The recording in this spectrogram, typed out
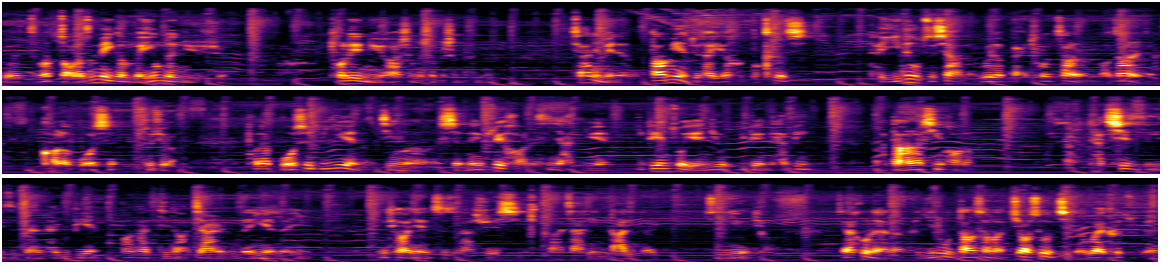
这个怎么找了这么一个没用的女婿，拖累女儿什么什么什么的？家里面呢当面对他也很不客气。他一怒之下呢，为了摆脱丈人老丈人家，考了博士出去了。后来博士毕业呢，进了省内最好的三甲医院，一边做研究一边看病。啊，当然幸好了，他妻子一直站在他一边，帮他抵挡家人冷言冷语，无条件支持他学习，把家庭打理得井井有条。再后来呢，他一路当上了教授级的外科主任，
